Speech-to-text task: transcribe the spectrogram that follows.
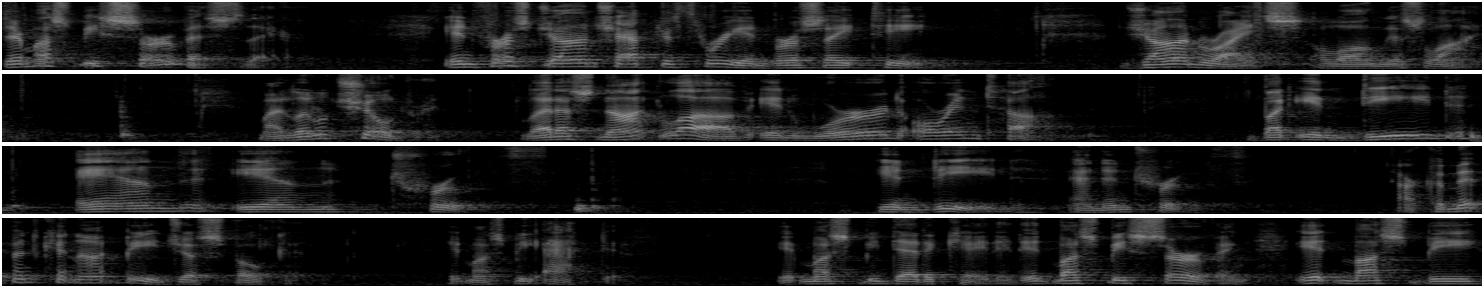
There must be service there. In 1 John chapter 3 and verse 18, John writes along this line, My little children, let us not love in word or in tongue, but in deed and in truth. In deed and in truth. Our commitment cannot be just spoken, it must be active. It must be dedicated. It must be serving. It must be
